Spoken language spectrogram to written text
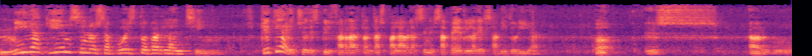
Mira quién se nos ha puesto parlanchín. ¿Qué te ha hecho despilfarrar tantas palabras en esa perla de sabiduría? Oh, es algo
